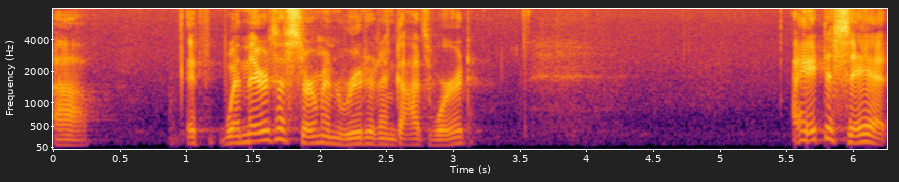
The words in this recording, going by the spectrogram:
Uh, if, when there's a sermon rooted in God's word, I hate to say it,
